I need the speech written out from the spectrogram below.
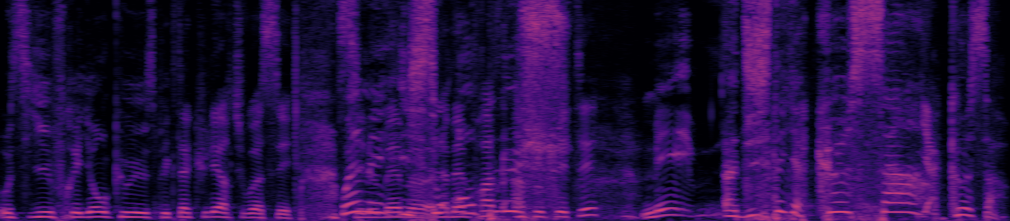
aussi effrayants que spectaculaires, tu vois. C'est Ouais, c'est le même, la même phrase un peu pétée. Mais À Disney, il y a que ça. il y a que ça.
